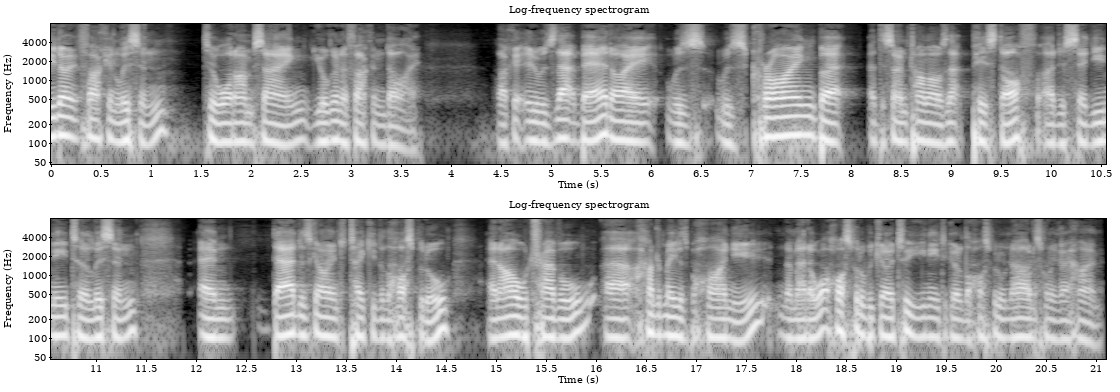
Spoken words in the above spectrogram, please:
you don't fucking listen to what I'm saying, you're gonna fucking die. Like it, was that bad. I was was crying, but at the same time, I was that pissed off. I just said, you need to listen, and Dad is going to take you to the hospital. And I will travel uh, 100 meters behind you. No matter what hospital we go to, you need to go to the hospital. No, I just want to go home.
